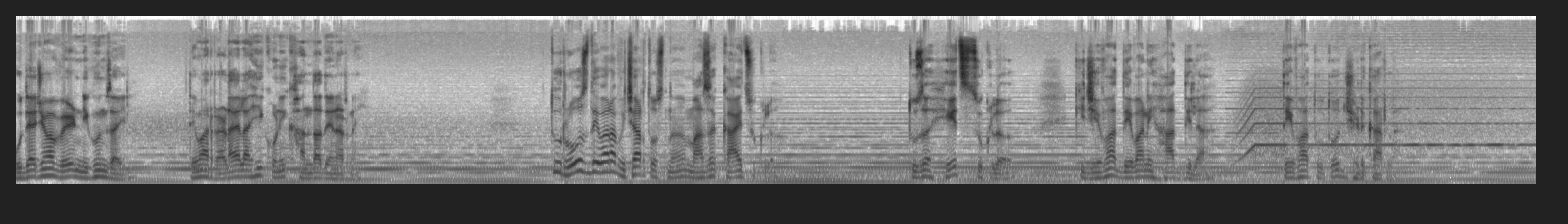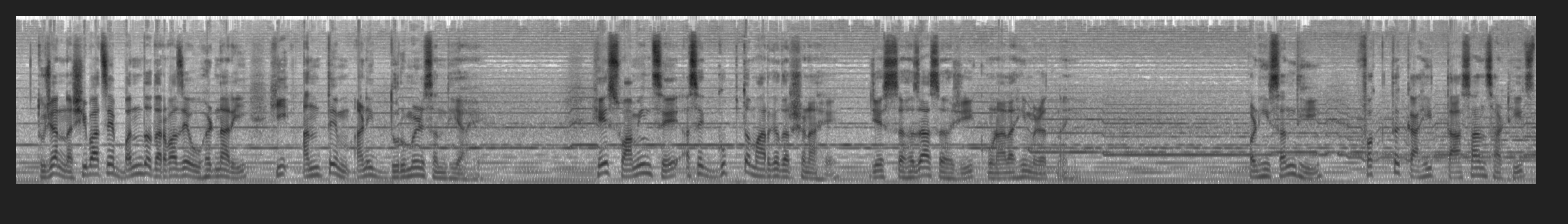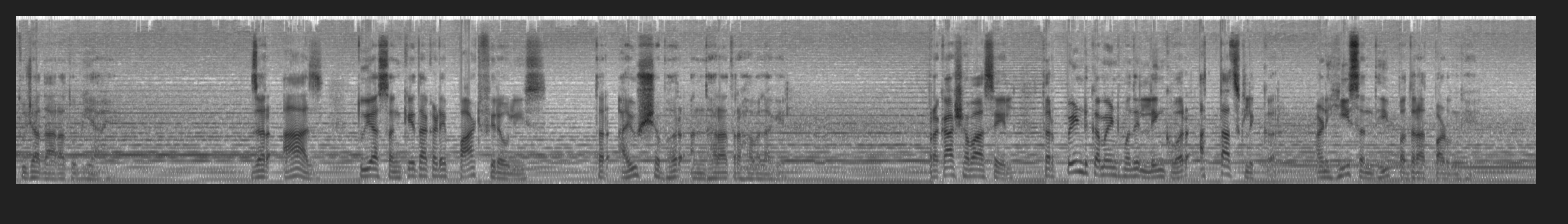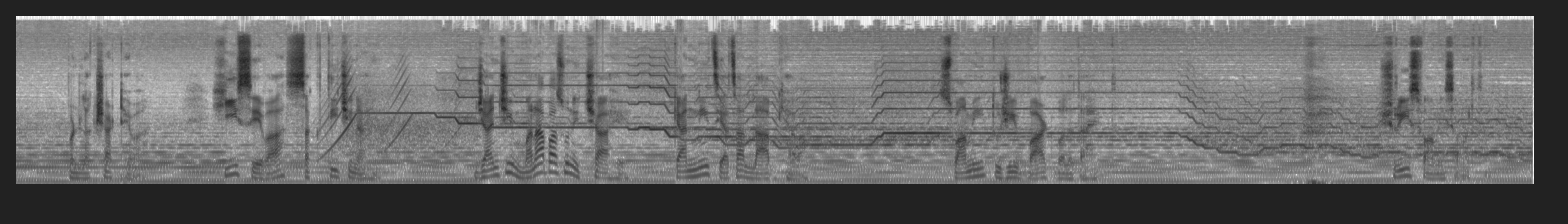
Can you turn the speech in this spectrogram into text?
उद्या जेव्हा वेळ निघून जाईल तेव्हा रडायलाही कोणी खांदा देणार नाही. तू रोज देवाला विचारतोस ना माझं काय चुकलं? तुझं हेच चुकलं की जेव्हा देवाने हात दिला तेव्हा तू तो झिडकारला. तुझ्या नशिबाचे बंद दरवाजे उघडणारी ही अंतिम आणि दुर्मिळ संधी आहे. हे स्वामींचे असे गुप्त मार्गदर्शन आहे जे सहजासहजी कुणालाही मिळत नाही. पण ही संधी फक्त काही तासांसाठीच तुझ्या दारात उभी आहे. जर आज तू या संकेताकडे पाठ फिरवलीस तर आयुष्यभर अंधारात राहावं लागेल. प्रकाश हवा असेल तर पिंड कमेंटमधील लिंकवर आत्ताच क्लिक कर आणि ही संधी पदरात पाडून घे. पण लक्षात ठेवा ही सेवा सक्तीची नाही. ज्यांची मनापासून इच्छा आहे त्यांनीच याचा लाभ घ्यावा. स्वामी तुझी वाट बलत आहेत. श्री स्वामी समर्थ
